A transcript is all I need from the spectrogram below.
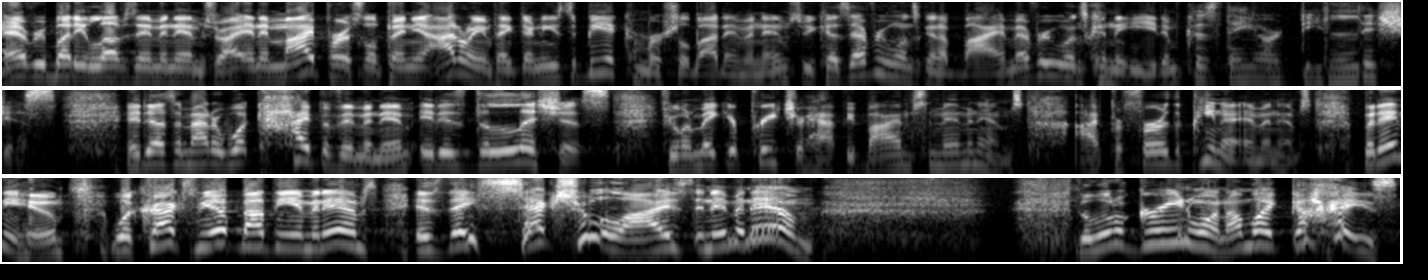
Everybody loves M&Ms, right? And in my personal opinion, I don't even think there needs to be a commercial about M&Ms because everyone's going to buy them, everyone's going to eat them because they are delicious. It doesn't matter what type of M&M, it is delicious. If you want to make your preacher happy, buy him some M&Ms. I prefer the peanut M&Ms. But anywho, what cracks me up about the M&Ms is they sexualized an M&M. The little green one. I'm like, guys,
